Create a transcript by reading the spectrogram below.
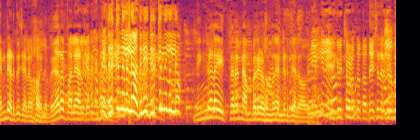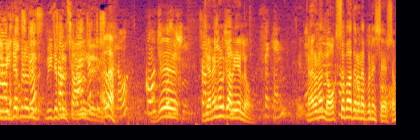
എന്റെ അടുത്ത് ചെലവാവില്ല. വേറെ പല ആൾക്കാരും എതിർക്കുന്നില്ലല്ലോ അതിനെ എതിർക്കുന്നില്ലല്ലോ. നിങ്ങളെ ഇത്തരം നമ്പറുകളൊന്നും എന്റെ അടുത്ത് ചെലവാവില്ല. എങ്ങനെയായിരിക്കും ഇത്തവണത്തെ തദ്ദേശ തെരഞ്ഞെടുപ്പിൽ ബി ജെ പിയുടെ ഒരു ബി ജെ പിയുടെ ഒരു സ്ഥാനം എങ്ങനെയായിരിക്കും അല്ല അത് ജനങ്ങൾക്കറിയല്ലോ. കാരണം ലോക്സഭാ തെരഞ്ഞെടുപ്പിന് ശേഷം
